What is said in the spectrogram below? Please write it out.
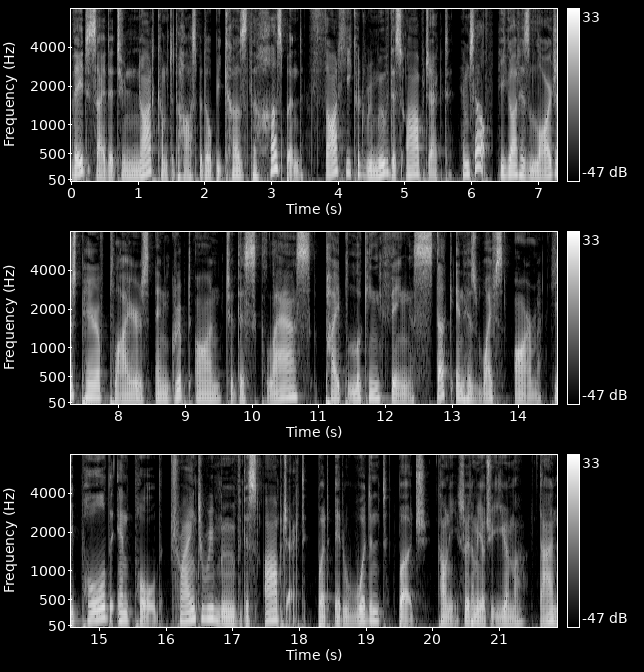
They decided to not come to the hospital because the husband thought he could remove this object himself. He got his largest pair of pliers and gripped on to this glass pipe looking thing stuck in his wife's arm. He pulled and pulled, trying to remove this object, but it wouldn't budge. 考你，所以他们有去医院吗？答案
